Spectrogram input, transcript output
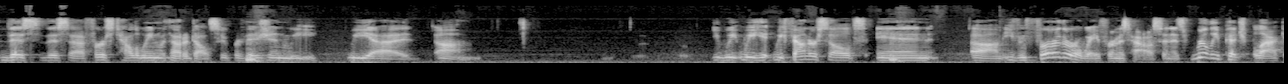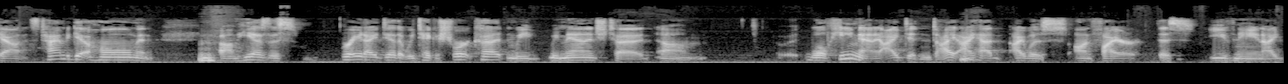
this this uh, first Halloween without adult supervision, we we uh, um, we, we we found ourselves in um, even further away from his house, and it's really pitch black out. It's time to get home, and hmm. um, he has this great idea that we take a shortcut, and we we managed to. Um, well, he managed. I didn't. I, I had. I was on fire this evening. I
